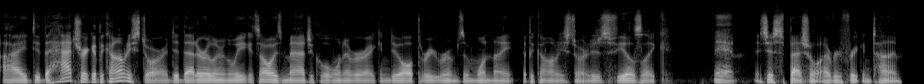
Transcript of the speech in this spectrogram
I did the hat trick at the comedy store. I did that earlier in the week. It's always magical whenever I can do all three rooms in one night at the comedy store. And it just feels like, man, it's just special every freaking time.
